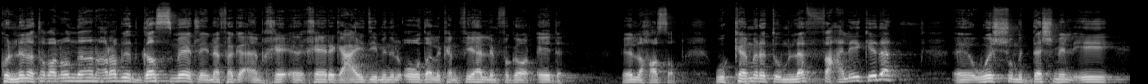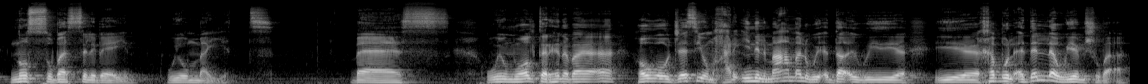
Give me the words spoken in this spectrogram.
كلنا طبعا قلنا يا نهار أبيض! جاس مات لقيناه فجأة خارج عادي من الأوضة اللي كان فيها الانفجار. إيه ده؟ إيه اللي حصل؟ والكاميرا تقوم لفة عليه كده آه، وشه متدشمل إيه؟ نصه بس اللي باين ويقوم ميت. بس. ويوم والتر هنا بقى هو وجيسي يقوم حارقين المعمل ويخبوا الأدلة ويمشوا بقى.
